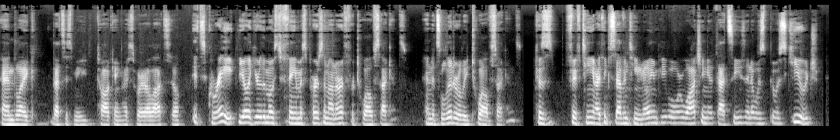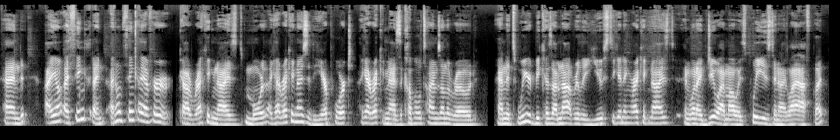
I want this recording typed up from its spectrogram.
And like, that's just me talking. I swear a lot still. It's great. You're like, you're the most famous person on earth for 12 seconds and it's literally 12 seconds. Because 15 i think 17 million people were watching it that season. It was it was huge. And i i think that i, I don't think i ever got recognized more i got recognized at the airport. I got recognized a couple of times on the road. And it's weird because i'm not really used to getting recognized. And when i do i'm always pleased and i laugh. But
